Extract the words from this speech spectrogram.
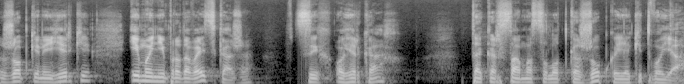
жопки не гіркі. І мені продавець каже: в цих огірках така ж сама солодка жопка, як і твоя.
